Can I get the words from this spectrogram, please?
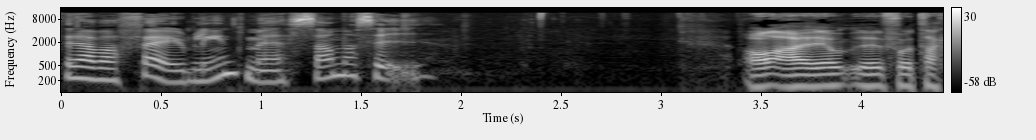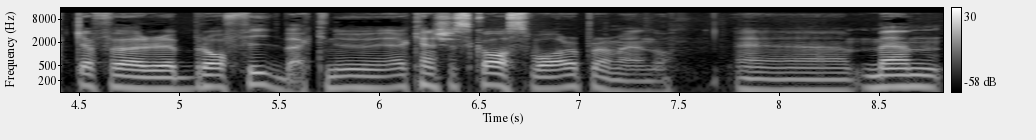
Det där var Färgblind med Sanna Sei. Ja, jag får tacka för bra feedback. Nu, jag kanske ska svara på de här ändå. Eh, men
